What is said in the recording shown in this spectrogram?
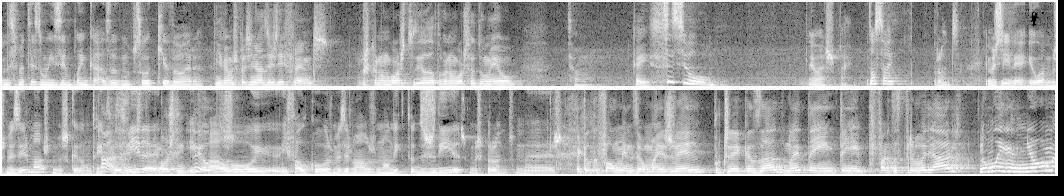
mesmo tens um exemplo em casa de uma pessoa que adora. E vamos para ginásios diferentes, porque eu não gosto dele, ele também não gosta do meu, então é isso. Sim, sim, eu, eu acho bem. Não sei, pronto. Imagina, eu amo os meus irmãos, mas cada um tem a ah, sua sim, vida. Gosto muito e deles. falo e, e, falo com os meus irmãos, não digo todos os dias, mas pronto, mas aquele que eu falo menos é o mais velho, porque já é casado, não é? Tem, tem farta-se trabalhar, não me liga nenhuma.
